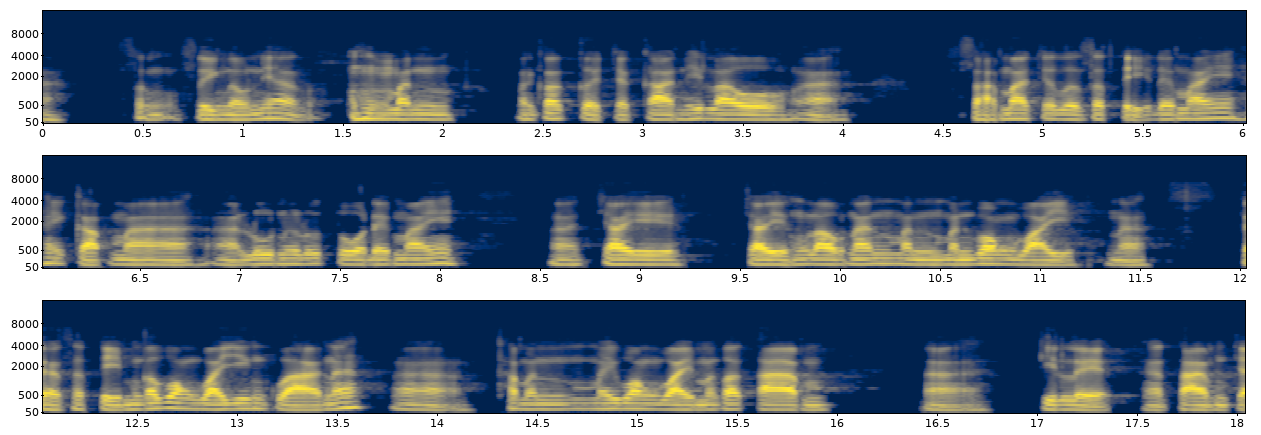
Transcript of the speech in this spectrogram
นะสิ่งเหล่านี้มันมันก็เกิดจากการที่เราสามารถเจริญสติได้ไหมให้กลับมารู้เนื้อรู้ตัวได้ไหมใจใจของเรานั้นมันมันว่องไวนะแต่สติมันก็ว่องไวยิ่งกว่านะถ้ามันไม่ว่องไวมันก็ตามกิเลสตามใจ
